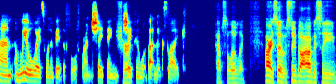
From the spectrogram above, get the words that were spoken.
Um, and we always want to be at the forefront shaping sure. shaping what that looks like. Absolutely. All right, so Snoop Dogg, obviously,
